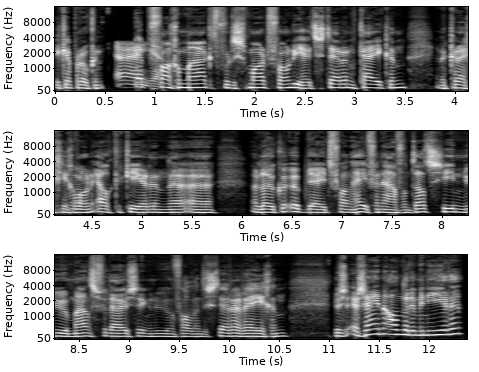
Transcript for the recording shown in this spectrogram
Ik heb er ook een ah, app ja. van gemaakt voor de smartphone. Die heet Sterren kijken. En dan krijg je gewoon elke keer een, uh, een leuke update van... hey, vanavond dat zien, nu een maansverduistering... nu een vallende sterrenregen. Dus er zijn andere manieren.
